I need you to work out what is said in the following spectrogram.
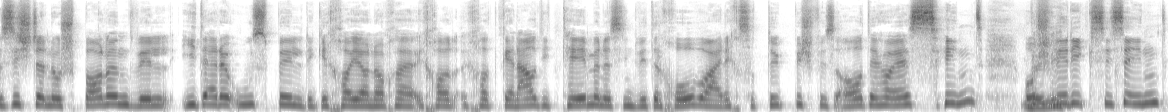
das ist dann noch spannend, weil in dieser Ausbildung, ich habe ja nachher, ich habe, ich habe genau die Themen sind wieder gekommen, die eigentlich so typisch fürs ADHS sind, die Welche? schwierig sie sind.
